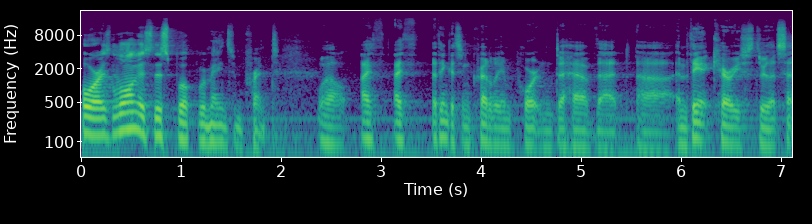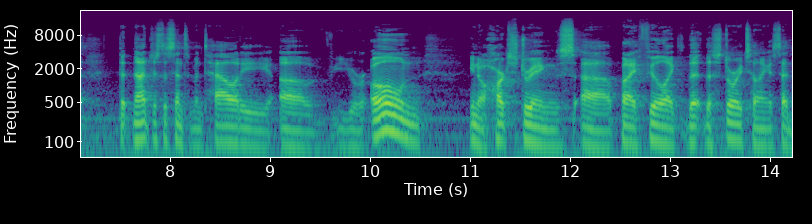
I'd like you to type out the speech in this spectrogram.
or as long as this book remains in print. Well, I, th- I, th- I think it's incredibly important to have that, uh, and I think it carries through that, sen- that not just the sentimentality of your own you know heartstrings uh, but i feel like the, the storytelling i said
